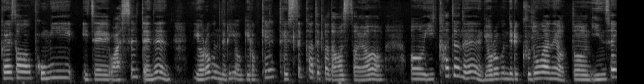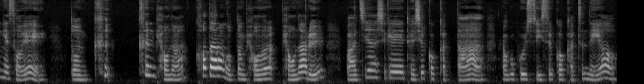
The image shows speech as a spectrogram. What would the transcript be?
그래서 봄이 이제 왔을 때는 여러분들이 여기 이렇게 데스 카드가 나왔어요. 어, 이 카드는 여러분들이 그동안의 어떤 인생에서의 어떤 크, 큰 변화, 커다란 어떤 변화, 변화를 맞이하시게 되실 것 같다라고 볼 수 있을 것 같은데요.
